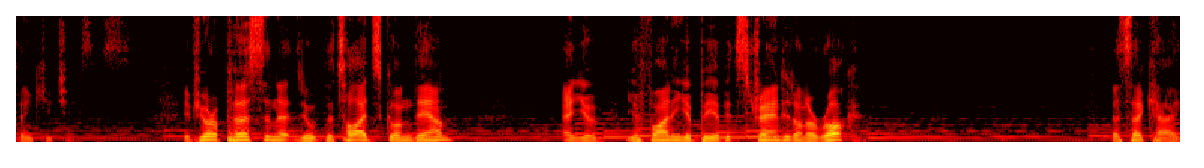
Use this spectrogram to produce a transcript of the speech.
Thank you, Jesus. If you're a person that the tide's gone down and you're, you're finding you'd be a bit stranded on a rock, that's okay.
